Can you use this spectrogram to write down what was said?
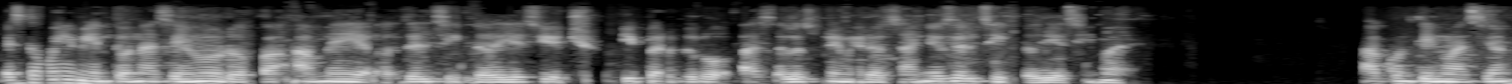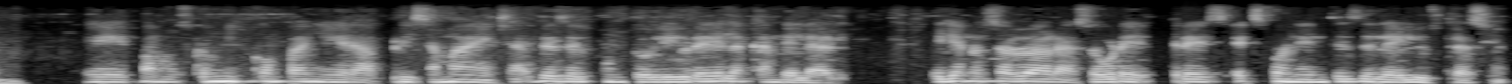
Este movimiento nace en Europa a mediados del siglo XVIII y perduró hasta los primeros años del siglo XIX. A continuación, eh, vamos con mi compañera Brisa Maecha desde el punto libre de la Candelaria. Ella nos hablará sobre tres exponentes de la ilustración.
